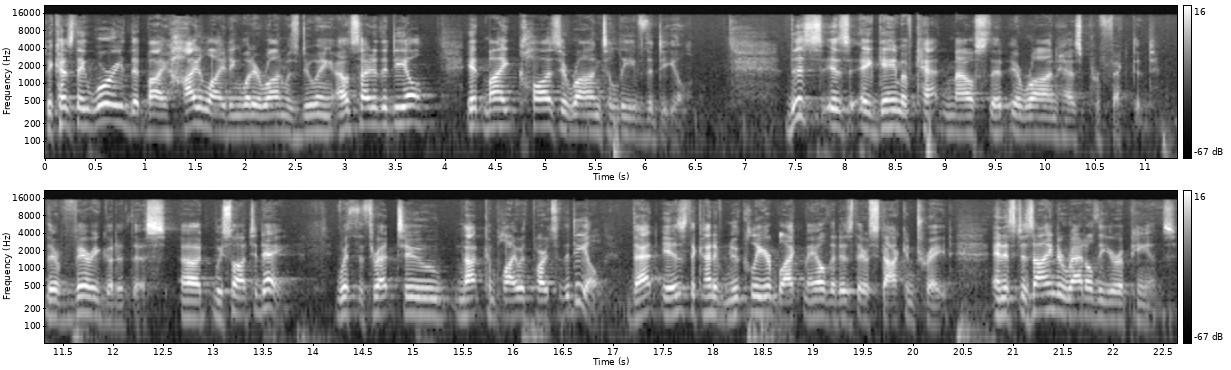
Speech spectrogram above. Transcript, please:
because they worried that by highlighting what Iran was doing outside of the deal, it might cause Iran to leave the deal. This is a game of cat and mouse that Iran has perfected. They're very good at this. Uh, we saw it today with the threat to not comply with parts of the deal. That is the kind of nuclear blackmail that is their stock and trade. And it's designed to rattle the Europeans.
